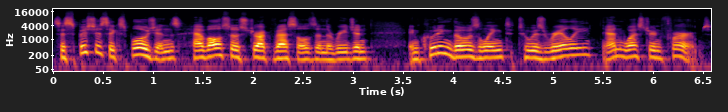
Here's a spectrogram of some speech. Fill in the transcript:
Suspicious explosions have also struck vessels in the region, including those linked to Israeli and Western firms.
